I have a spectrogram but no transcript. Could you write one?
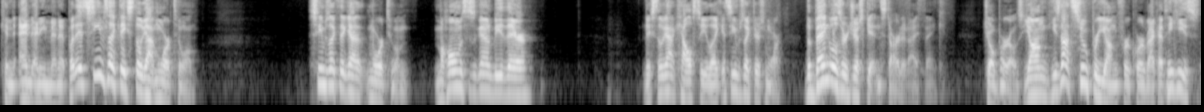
can end any minute, but it seems like they still got more to them. Seems like they got more to them. Mahomes is going to be there. They still got Kelce. Like it seems like there's more. The Bengals are just getting started. I think Joe Burrow's young. He's not super young for a quarterback. I think he's.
